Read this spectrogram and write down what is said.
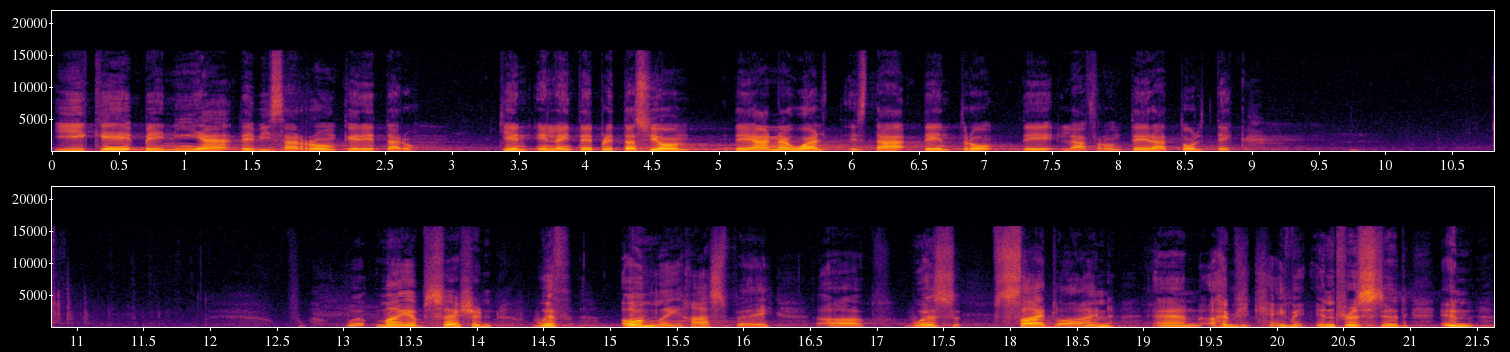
y que venía de Bizarrón Querétaro, quien en la interpretación de Walt está dentro de la frontera tolteca. my obsession with only Haspe uh, was sidelined, and I became interested in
